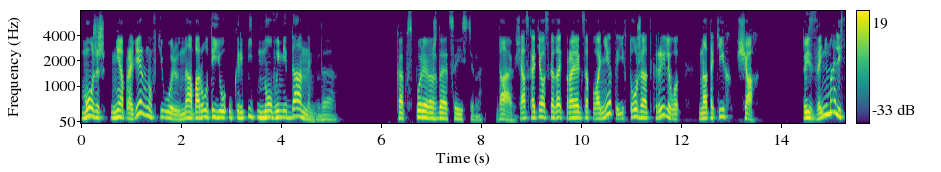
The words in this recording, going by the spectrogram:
можешь, не опровергнув теорию, наоборот, ее укрепить новыми данными. Да. Как в споре рождается истина. Да, сейчас хотел сказать про экзопланеты, их тоже открыли вот на таких щах. То есть занимались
